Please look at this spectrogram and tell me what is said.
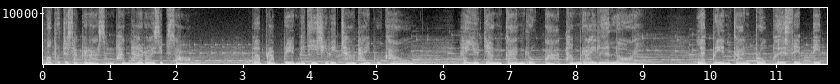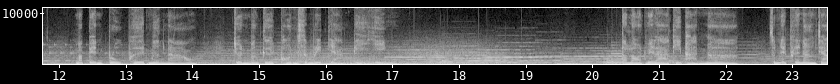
เมื่อพุทธศักราช 2512 เพื่อปรับเปลี่ยนวิถีชีวิตชาวไทยภูเขา ให้หยุดยั้งการรุกป่าทำไร่เลื่อนลอย และเปลี่ยนการปลูกพืชเสพติด มาเป็นปลูกพืชเมืองหนาว จนบังเกิดผลสำฤทธิ์อย่างดียิ่ง ตลอดเวลาที่ผ่านมา สมเด็จพระนางเจ้า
